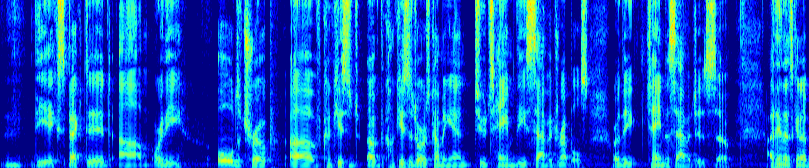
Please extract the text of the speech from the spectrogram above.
the expected um, or the old trope of conquistad- of the conquistadors coming in to tame these savage rebels or the tame the savages. So I think that's to.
